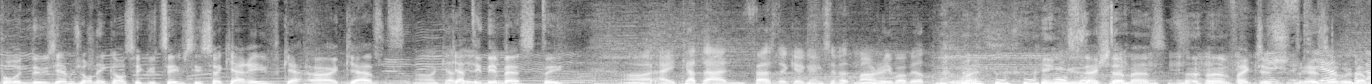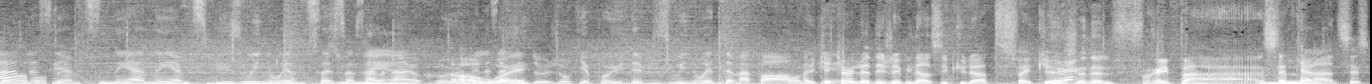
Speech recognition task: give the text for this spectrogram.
Pour une deuxième journée consécutive, c'est ça qui arrive. Ka- Ah, Kat. Ah, Kat Kat est- dévastée. Ah, hey, Kat a une face de quelqu'un qui s'est fait manger les bobettes. Ouais, exactement. fait que je suis très heureux d'avoir remporté. C'est un petit nez à nez, un petit bisou inuit. Ça, ça, ça nez, hein? heureux. Ah mais là, ouais? Ça fait deux jours qu'il n'y a pas eu de bisou inuit de ma part. On Fait a que- quelqu'un l'a déjà mis dans ses culottes, fait que je ne le ferai pas. 746.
